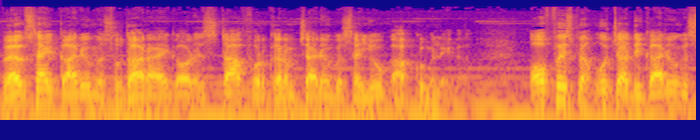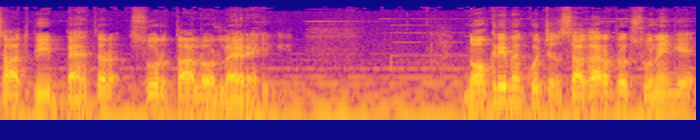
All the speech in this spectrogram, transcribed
व्यवसायिक कार्यों में सुधार आएगा और स्टाफ और कर्मचारियों का सहयोग आपको मिलेगा। ऑफ़िस में उच्च अधिकारियों के साथ भी बेहतर सुर ताल और लय रहेगी। नौकरी में कुछ सकारात्मक सुनेंगे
